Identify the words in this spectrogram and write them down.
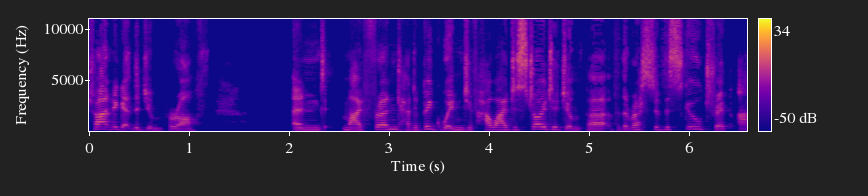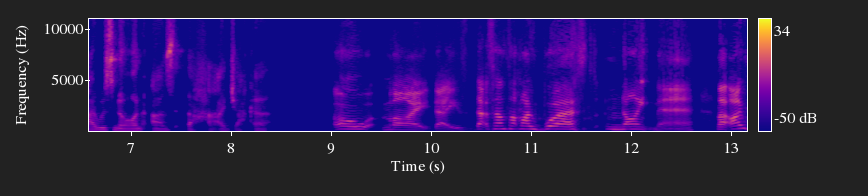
trying to get the jumper off and my friend had a big whinge of how I destroyed her jumper. For the rest of the school trip, I was known as the hijacker. Oh my days. That sounds like my worst nightmare. Like I'm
